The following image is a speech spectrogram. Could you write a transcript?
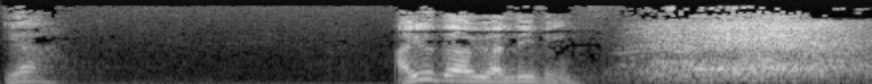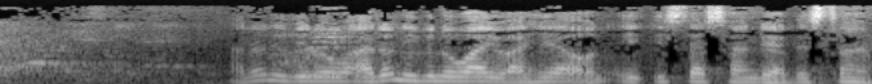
Yeah. Are you there? You are leaving. I don't even know. I don't even know why you are here on Easter Sunday at this time.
